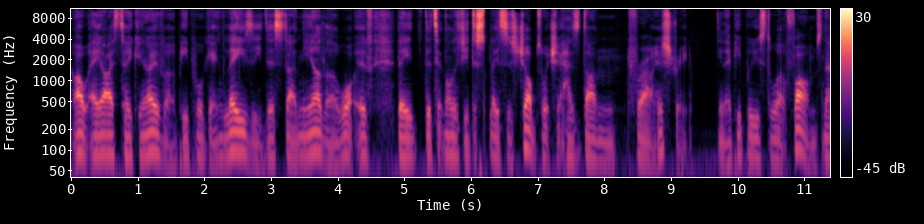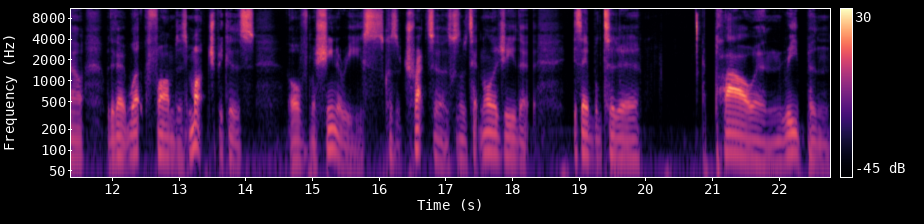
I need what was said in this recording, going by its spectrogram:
Oh, AI is taking over. People are getting lazy. This, that, and the other. What if they the technology displaces jobs, which it has done throughout history? You know, people used to work farms. Now they don't work farms as much because of machineries, because of tractors, because of technology that is able to plow and reap and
